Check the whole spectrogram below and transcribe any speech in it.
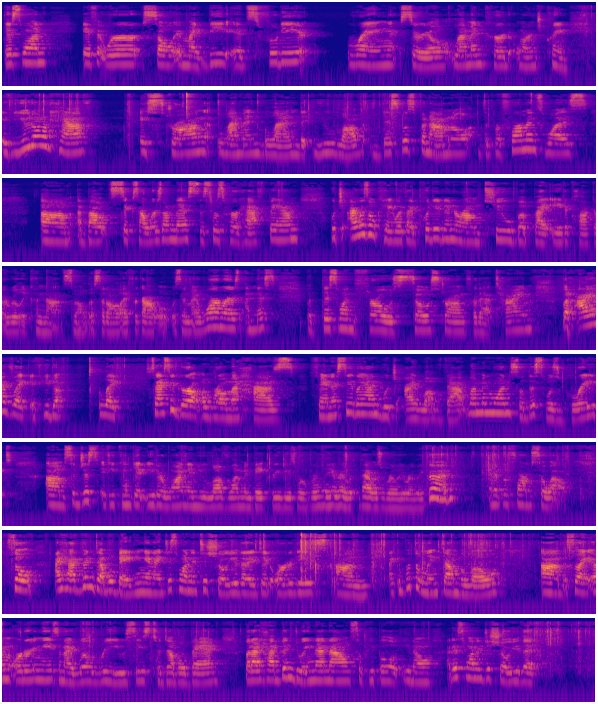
This one, if it were so it might be, it's Fruity Ring cereal, lemon curd, orange cream. If you don't have a strong lemon blend that you love, this was phenomenal. The performance was um, about six hours on this. This was her half bam, which I was okay with. I put it in around two, but by eight o'clock, I really could not smell this at all. I forgot what was in my warmers and this, but this one throws so strong for that time. But I have like, if you don't, like Sassy Girl Aroma has Fantasyland, which I love that lemon one. So this was great. Um, so just if you can get either one and you love Lemon Bakery, these were really, really, that was really, really good. And it performed so well. So I have been double bagging and I just wanted to show you that I did order these. Um, I can put the link down below. Um, so I am ordering these and I will reuse these to double bag, but I have been doing that now. So people, you know, I just wanted to show you that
